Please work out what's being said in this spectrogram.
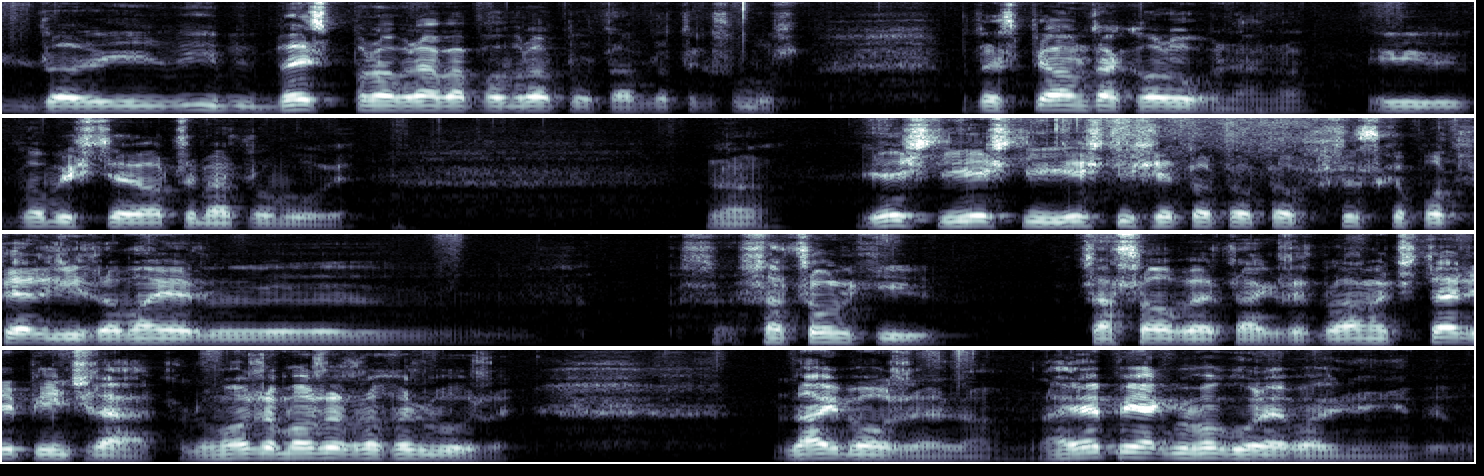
do, i, i bez prawa powrotu tam do tych służb. Bo to jest piąta kolumna. No. I pomyślcie, o czym ja tu mówię. No. Jeśli, jeśli, jeśli się to, to, to wszystko potwierdzi, to moje sz- szacunki czasowe, także to mamy 4-5 lat. No może, może trochę dłużej. Daj Boże, no. Najlepiej jakby w ogóle wojny nie było.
